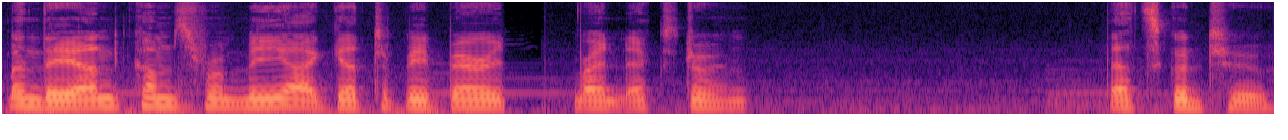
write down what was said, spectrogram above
When the end comes from me, I get to be buried right next to him. That's good too.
